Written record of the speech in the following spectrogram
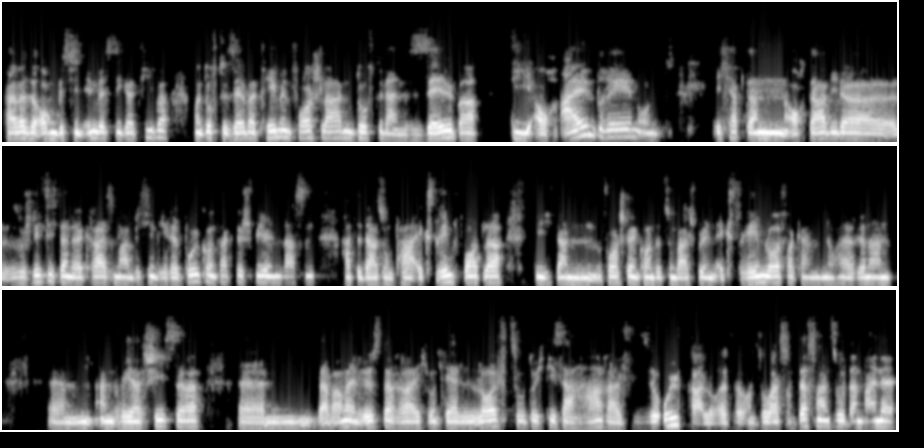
teilweise auch ein bisschen investigativer. Man durfte selber Themen vorschlagen, durfte dann selber die auch eindrehen und ich habe dann auch da wieder, so schließt sich dann der Kreis, mal ein bisschen die Red Bull-Kontakte spielen lassen, hatte da so ein paar Extremsportler, die ich dann vorstellen konnte, zum Beispiel ein Extremläufer, kann ich mich noch erinnern, ähm, Andreas Schießer, ähm, da waren wir in Österreich und der läuft so durch die Sahara, diese Ultraläufe und sowas. Und das waren so dann meine,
